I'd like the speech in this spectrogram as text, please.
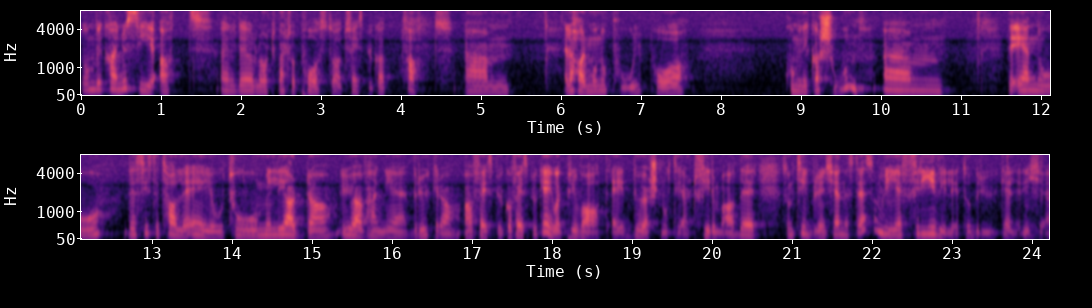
Jo, men vi kan jo si at Eller det er jo lov til å hvert fall påstå at Facebook har tatt um, Eller har monopol på kommunikasjon. Um, det er nå Det siste tallet er jo to milliarder uavhengige brukere av Facebook. Og Facebook er jo et privateid, børsnotert firma der, som tilbyr en tjeneste som vi er frivillige til å bruke eller ikke.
